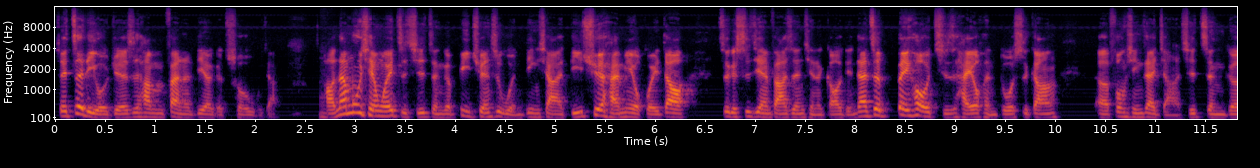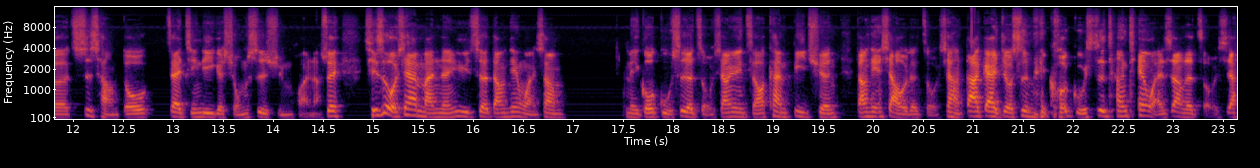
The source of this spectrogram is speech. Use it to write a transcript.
所以这里我觉得是他们犯了第二个错误。这样，好，那目前为止其实整个币圈是稳定下来，的确还没有回到这个事件发生前的高点，但这背后其实还有很多是刚刚呃凤兴在讲的，其实整个市场都在经历一个熊市循环了，所以其实我现在蛮能预测当天晚上美国股市的走向，因为只要看币圈当天下午的走向，大概就是美国股市当天晚上的走向。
